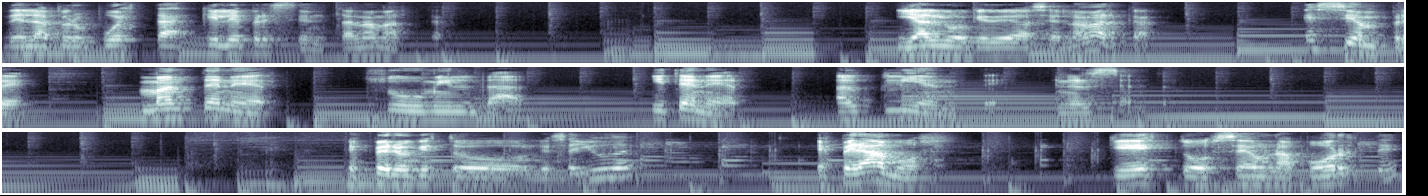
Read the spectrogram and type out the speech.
de la propuesta que le presenta la marca. Y algo que debe hacer la marca es siempre mantener su humildad y tener al cliente en el centro. Espero que esto les ayude. Esperamos que esto sea un aporte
